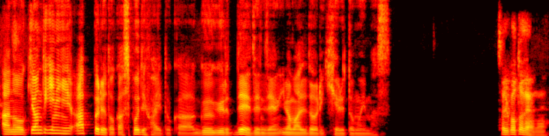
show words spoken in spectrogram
あの、基本的に Apple とか Spotify とか Google で全然今まで通り聞けると思います。そういうことだよね。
